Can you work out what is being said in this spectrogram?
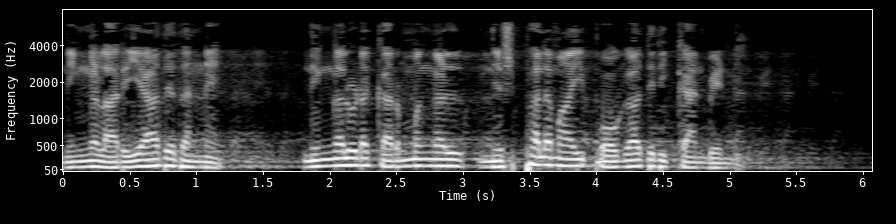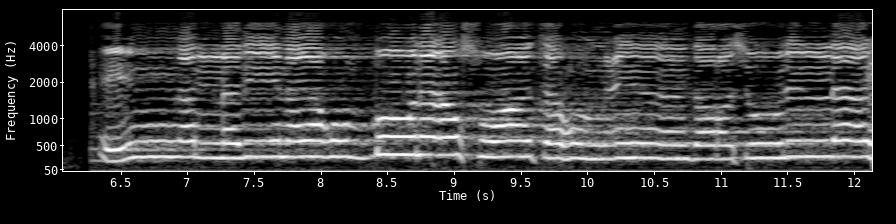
നിങ്ങൾ അറിയാതെ തന്നെ നിങ്ങളുടെ കർമ്മങ്ങൾ നിഷ്ഫലമായി പോകാതിരിക്കാൻ വേണ്ടി إن الذين يغضون أصواتهم عند رسول الله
